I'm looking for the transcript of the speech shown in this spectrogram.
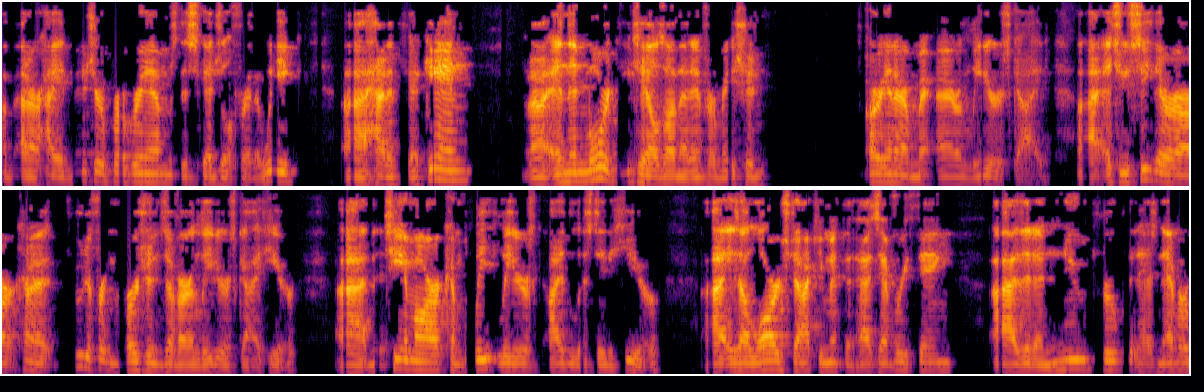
about our high adventure programs, the schedule for the week, uh, how to check in, and then more details on that information are in our our leaders guide. Uh, as you see, there are kind of two different versions of our leaders guide here. Uh, the TMR complete leaders guide listed here uh, is a large document that has everything uh, that a new troop that has never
